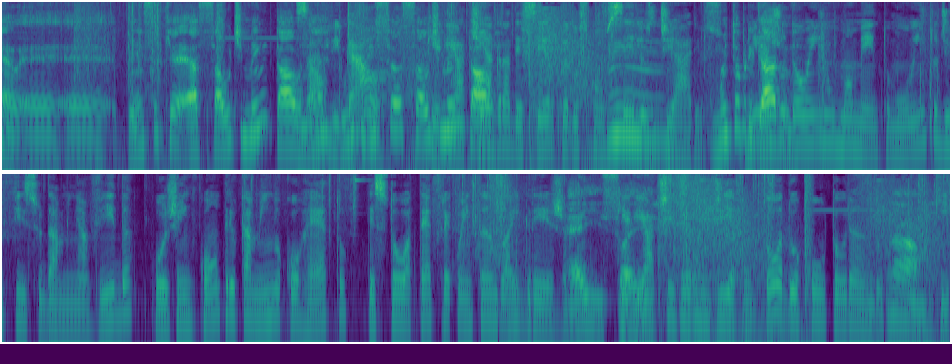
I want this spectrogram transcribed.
também, é, é, é, pensa que é a saúde mental, Salve, né? Tudo isso é saúde Queria mental. te agradecer pelos conselhos Hum, diários. muito obrigado. Me ajudou em um momento muito difícil da minha vida. Hoje encontre o caminho correto. Estou até frequentando a igreja. É isso Queria aí. te ver um dia com todo o culto orando. Não, Que,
